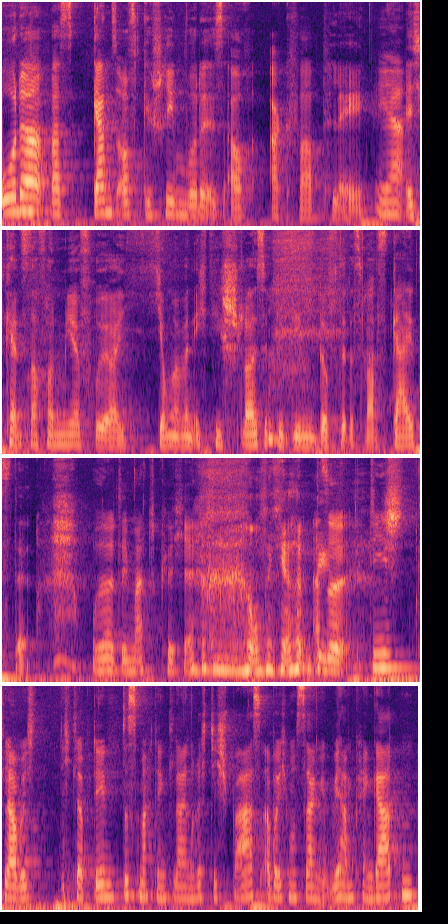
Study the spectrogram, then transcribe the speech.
Oder was ganz oft geschrieben wurde, ist auch Aquaplay. Ja. Ich kenne es noch von mir früher. Junge, wenn ich die Schleuse bedienen durfte, das war das Geilste. Oder die Matschküche. oh ja, die, Also die, glaube ich, ich glaube, das macht den Kleinen richtig Spaß, aber ich muss sagen, wir haben keinen Garten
